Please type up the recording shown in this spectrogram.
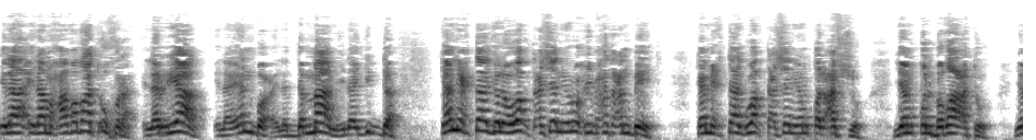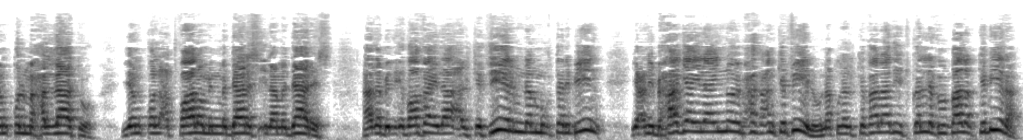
إلى إلى محافظات أخرى إلى الرياض إلى ينبع إلى الدمام إلى جدة. كم يحتاج له وقت عشان يروح يبحث عن بيت؟ كم يحتاج وقت عشان ينقل عفشه ينقل بضاعته ينقل محلاته ينقل أطفاله من مدارس إلى مدارس؟ هذا بالإضافة إلى الكثير من المغتربين يعني بحاجة إلى أنه يبحث عن كفيل ونقل الكفالة هذه تكلف مبالغ كبيرة.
